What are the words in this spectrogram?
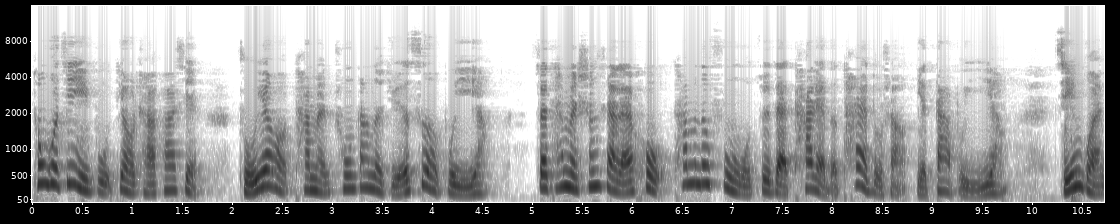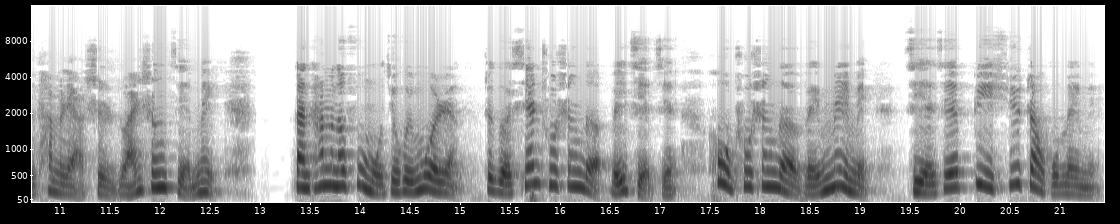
通过进一步调查发现，主要他们充当的角色不一样。在他们生下来后，他们的父母对待他俩的态度上也大不一样。尽管他们俩是孪生姐妹，但他们的父母就会默认这个先出生的为姐姐。后出生的为妹妹，姐姐必须照顾妹妹，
